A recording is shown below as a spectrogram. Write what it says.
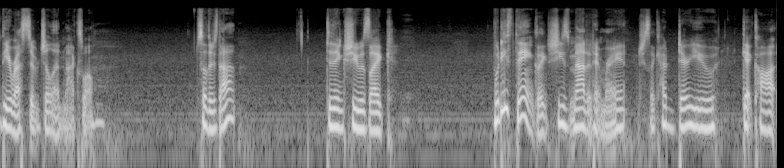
the arrest of Ghislaine Maxwell. So there's that. Do you think she was like what do you think? Like she's mad at him, right? She's like, "How dare you get caught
